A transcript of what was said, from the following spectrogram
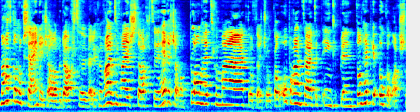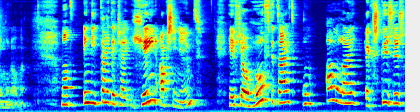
Maar het kan ook zijn dat je al hebt bedacht uh, welke ruimte ga je starten. Hè, dat je al een plan hebt gemaakt. Of dat je ook al opruimtijd hebt ingepland. Dan heb je ook al actie ondernomen. Want in die tijd dat jij geen actie neemt, heeft jouw hoofd de tijd om allerlei excuses,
